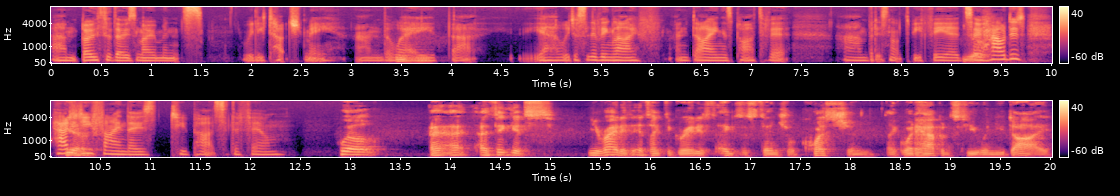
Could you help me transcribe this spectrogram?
um, both of those moments really touched me and the way mm-hmm. that yeah, we're just living life and dying is part of it. Um, but it's not to be feared. Yeah. So how did how did yeah. you find those two parts of the film? Well, I, I think it's you're right. it's like the greatest existential question, like what happens to you when you die.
